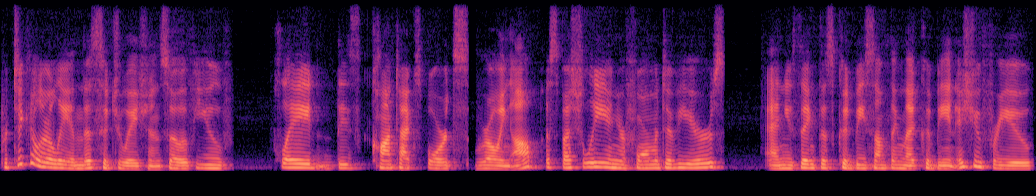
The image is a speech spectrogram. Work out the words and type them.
particularly in this situation, so if you've played these contact sports growing up, especially in your formative years, and you think this could be something that could be an issue for you,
